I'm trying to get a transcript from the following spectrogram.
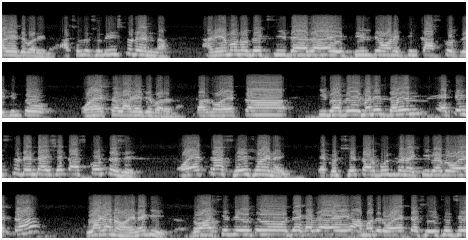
লাগাইতে পারি না। আসলে শুধু স্টুডেন্ট না, আমি এমনও দেখছি দেখা যায় ফিল্ডে অনেকদিন কাজ করছে, কিন্তু ওয়ারটা লাগাইতে পারে না। কারণ ওয়ারটা কীভাবে মানে ধরেন একটা স্টুডেন্ট এসে কাজ করতেছে, ওয়ারটা শেষ হয় নাই। এখন সে তার বুঝবে না কীভাবে ওয়ারটা লাগানো হয় নাকি? তো আজকে যেহেতু দেখা যায় আমাদের ওয়্যারটা শেষ হয়েছে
